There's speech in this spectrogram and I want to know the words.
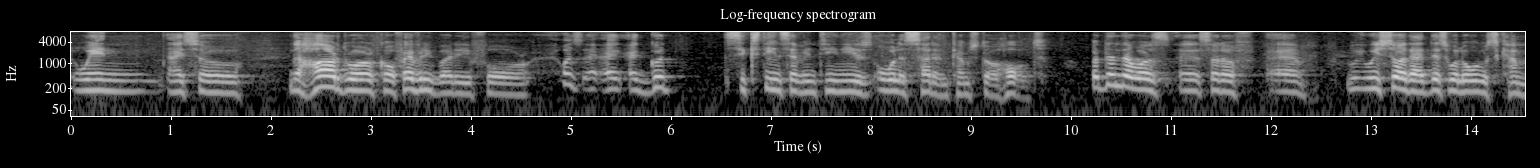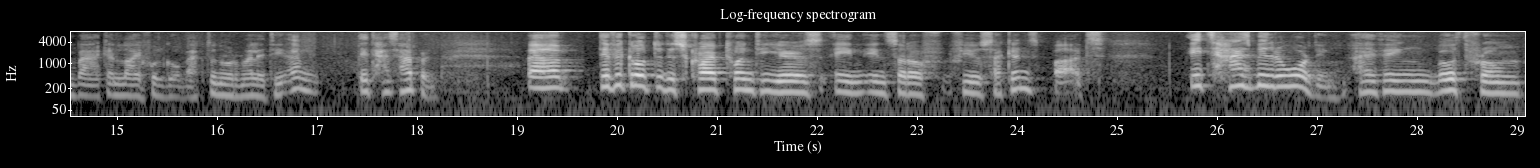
When I saw the hard work of everybody for it was a, a good 16, 17 years all of a sudden comes to a halt. But then there was a sort of uh, we saw that this will always come back and life will go back to normality. And it has happened. Uh, difficult to describe 20 years in, in sort of few seconds, but it has been rewarding. I think both from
